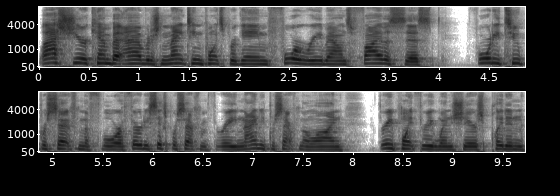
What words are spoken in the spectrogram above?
Last year, Kemba averaged 19 points per game, four rebounds, five assists, 42% from the floor, 36% from three, 90% from the line, 3.3 win shares, played in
